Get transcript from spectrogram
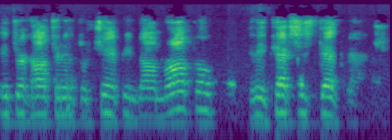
Intercontinental champion Don Muraco in a Texas death match.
